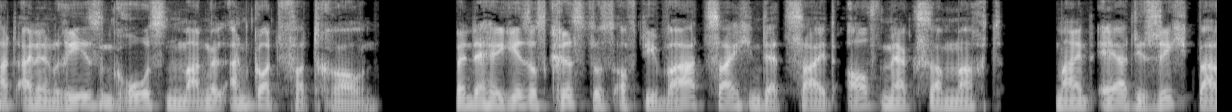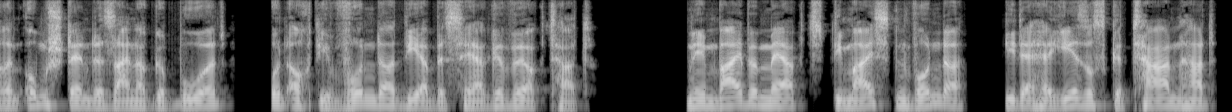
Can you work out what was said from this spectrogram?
hat einen riesengroßen Mangel an Gottvertrauen. Wenn der Herr Jesus Christus auf die Wahrzeichen der Zeit aufmerksam macht, meint er die sichtbaren Umstände seiner Geburt und auch die Wunder, die er bisher gewirkt hat. Nebenbei bemerkt, die meisten Wunder, die der Herr Jesus getan hat,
